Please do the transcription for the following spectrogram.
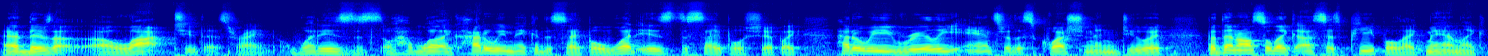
And there's a, a lot to this, right? What is this? How, like, how do we make a disciple? What is discipleship? Like, how do we really answer this question and do it? But then also, like us as people, like, man, like,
